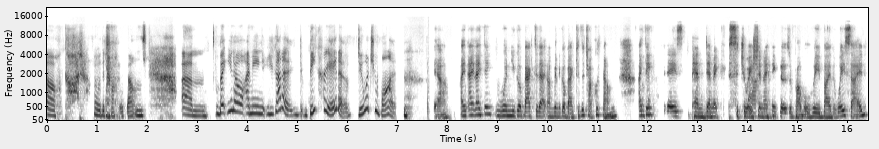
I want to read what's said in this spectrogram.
Oh God. Oh, the chocolate fountains. Um, but you know, I mean, you gotta be creative, do what you want. Yeah. I, and I think when you go back to that, I'm going to go back to the chocolate fountain. I okay. think today's pandemic situation, yeah. I think those are probably by the wayside.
